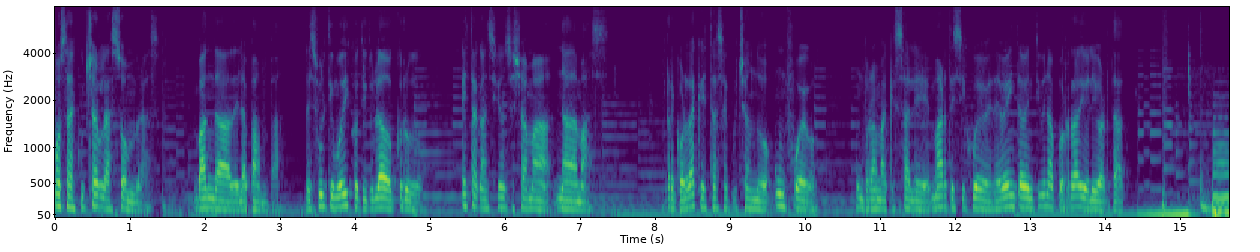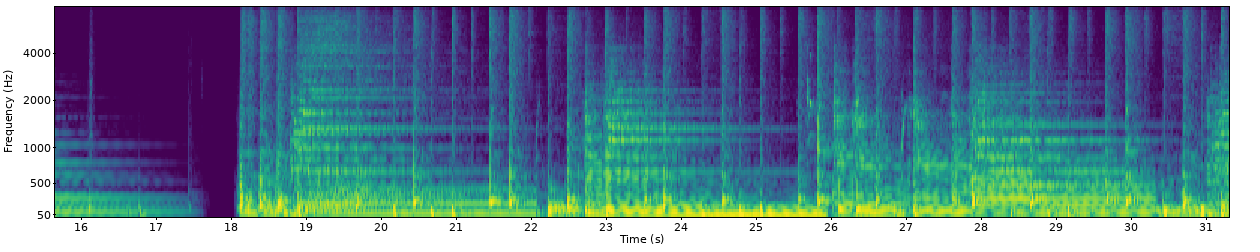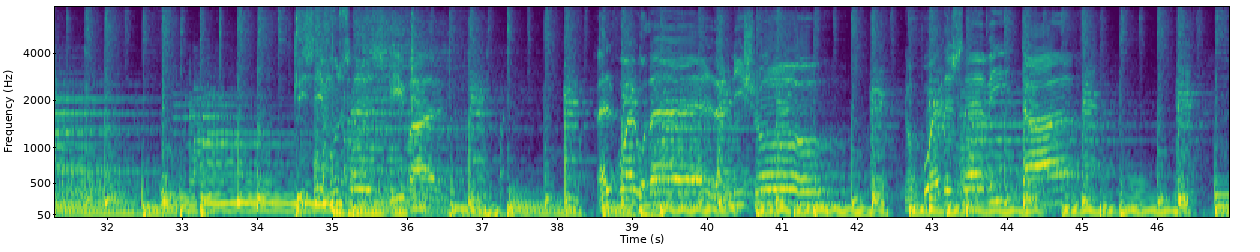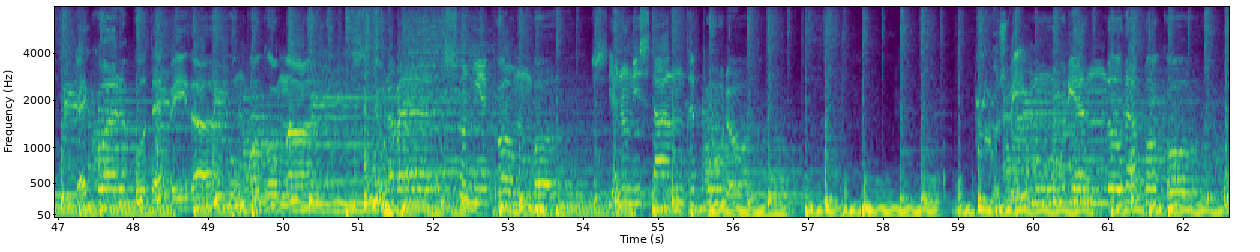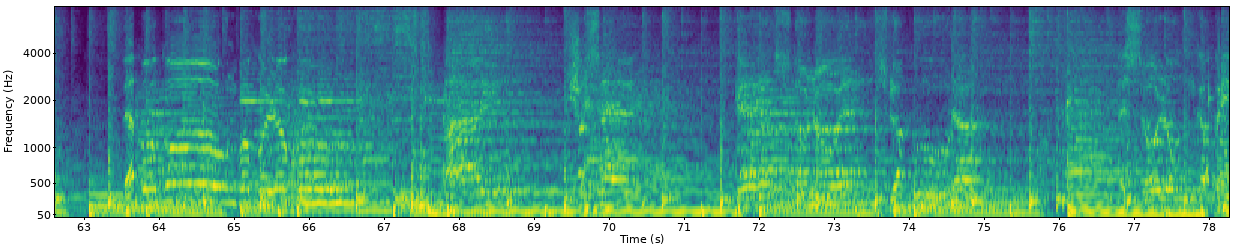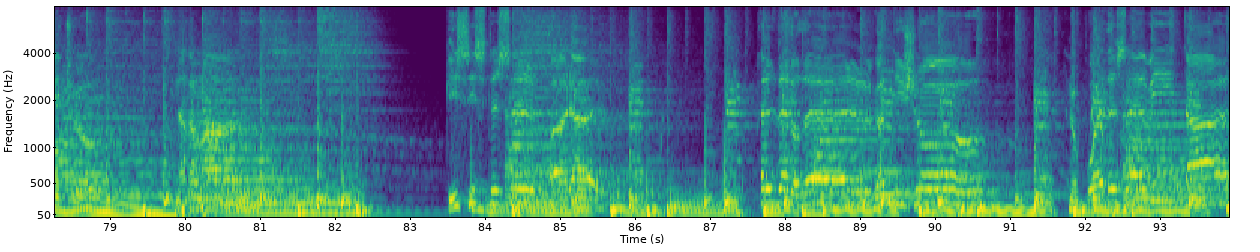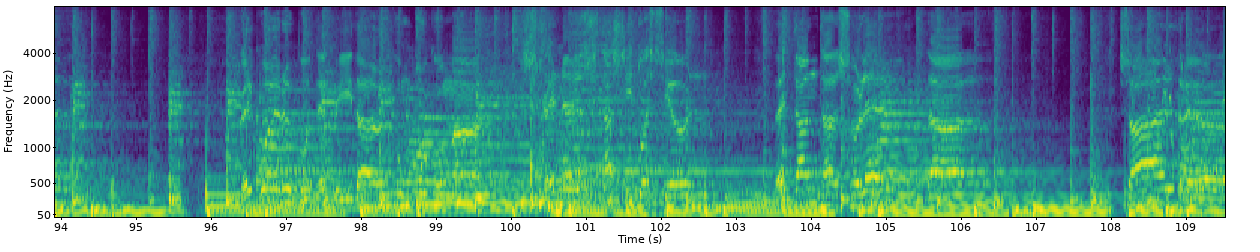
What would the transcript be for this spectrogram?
Volvemos a escuchar Las Sombras, banda de La Pampa, de su último disco titulado Crudo. Esta canción se llama Nada más. Recordá que estás escuchando Un Fuego, un programa que sale martes y jueves de 20 a 21 por Radio Libertad. Quisiste separar el dedo del gatillo, no puedes evitar que el cuerpo te pida un poco más en esta situación de tanta soledad. Saldré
